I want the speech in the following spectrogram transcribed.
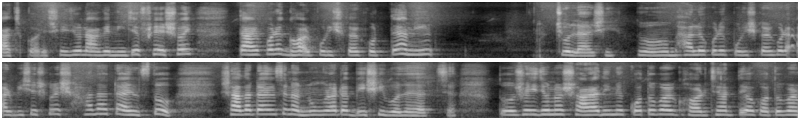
কাজ করে। সেই জন্য আগে নিজে ফ্রেশ হই তারপরে ঘর পরিষ্কার করতে আমি চলে আসি। তো ভালো করে পরিষ্কার করে, আর বিশেষ করে সাদা টাইলস তো, সাদা টাইলসে না নোংরাটা বেশি বোঝা যাচ্ছে। তো সেই জন্য সারাদিনে কতবার ঘর ঝাঁট দেওয়া কতবার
